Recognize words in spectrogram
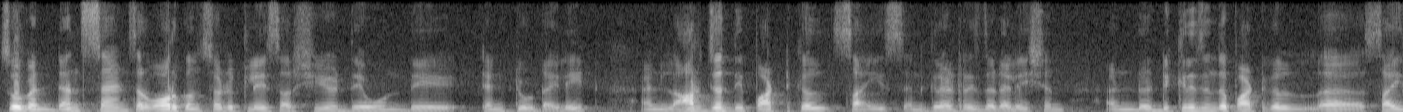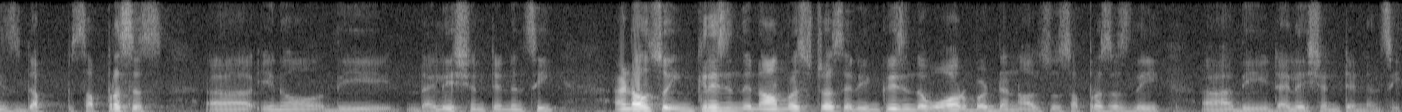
So when dense sands or over concentrated clays are sheared they won't they tend to dilate and larger the particle size and greater is the dilation and decrease in the particle uh, size suppresses uh, you know the dilation tendency and also increase in the normal stress and increase in the overburden also suppresses the, uh, the dilation tendency.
